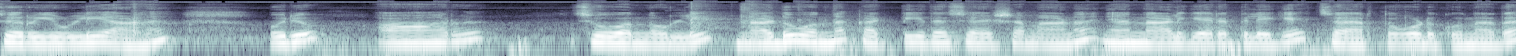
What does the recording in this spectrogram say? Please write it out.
ചെറിയുള്ളിയാണ്. ഒരു ആറ് ചുവന്നുള്ളി നടുവൊന്ന് കട്ട് ചെയ്ത ശേഷമാണ് ഞാൻ നാളികേരത്തിലേക്ക് ചേർത്ത് കൊടുക്കുന്നത്.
